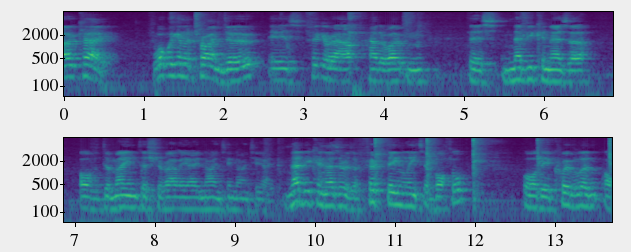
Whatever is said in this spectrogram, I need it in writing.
Okay, what we're going to try and do is figure out how to open this Nebuchadnezzar of Domaine de Chevalier 1998. Nebuchadnezzar is a 15 litre bottle or the equivalent of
